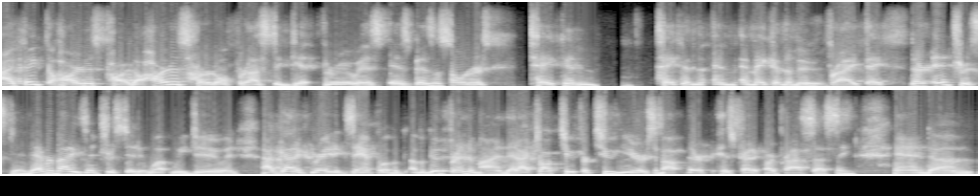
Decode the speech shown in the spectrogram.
I think the hardest part, the hardest hurdle for us to get through is is business owners taking taking and, and making the move right? They they're interested. Everybody's interested in what we do. And i've got a great example of a, of a good friend of mine that i talked to for two years about their his credit card processing. And um,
